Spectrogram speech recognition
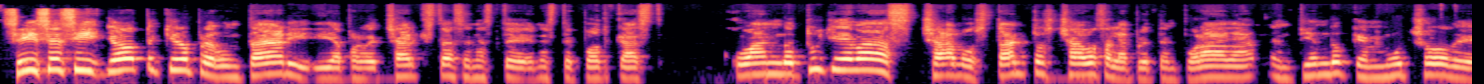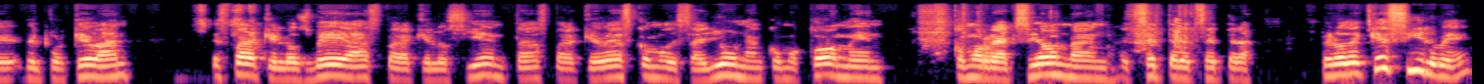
Sí, Ceci, yo te quiero preguntar y, aprovechar que estás en este, en este podcast. Cuando tú llevas chavos, tantos chavos a la pretemporada, entiendo que mucho del por qué van es para que los veas, para que los sientas, para que veas cómo desayunan, cómo comen, cómo reaccionan, etcétera, etcétera. Pero ¿de qué sirve,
